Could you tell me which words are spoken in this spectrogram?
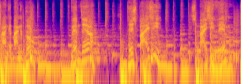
Banke, banke på. Hvem der? Det, det er spicy. Spicy hvem?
